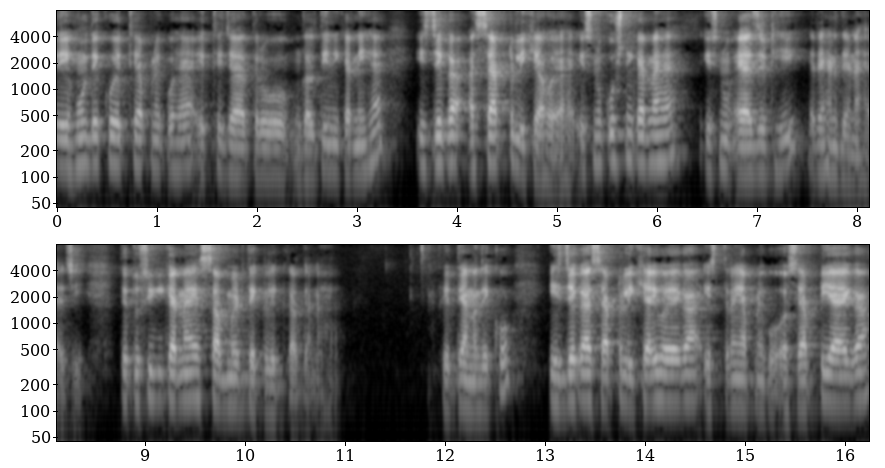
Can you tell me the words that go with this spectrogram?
ਤੇ ਹੁਣ ਦੇਖੋ ਇੱਥੇ ਆਪਣੇ ਕੋ ਹੈ ਇੱਥੇ ਜ਼ਿਆਦਾਤਰ ਉਹ ਗਲਤੀ ਨਹੀਂ ਕਰਨੀ ਹੈ ਇਸ ਜਗ੍ਹਾ ਅਸੈਪਟ ਲਿਖਿਆ ਹੋਇਆ ਹੈ ਇਸ ਨੂੰ ਕੁਝ ਨਹੀਂ ਕਰਨਾ ਹੈ ਇਸ ਨੂੰ ਐਜ਼ ਇਟ ਹੀ ਰਹਿਣ ਦੇਣਾ ਹੈ ਜੀ ਤੇ ਤੁਸੀਂ ਕੀ ਕਰਨਾ ਹੈ ਸਬਮਿਟ ਤੇ ਕਲਿੱਕ ਕਰ ਦੇਣਾ ਹੈ ਫਿਰ ਧਿਆਨ ਨਾਲ ਦੇਖੋ ਇਸ ਜਗ੍ਹਾ ਅਸੈਪਟ ਲਿਖਿਆ ਹੀ ਹੋਏਗਾ ਇਸ ਤਰ੍ਹਾਂ ਹੀ ਆਪਣੇ ਕੋ ਅਸੈਪਟ ਹੀ ਆਏਗਾ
